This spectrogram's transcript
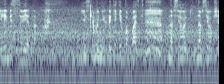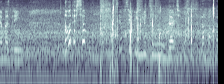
или без света, если вы не хотите попасть на, все, на всеобщее обозрение. Ну вот и все. Все, всех люблю, целую, удачи. Пока-пока.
